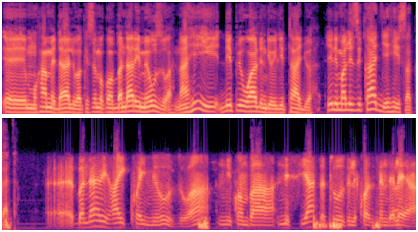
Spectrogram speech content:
eh, Muhamed Ali wakisema kwamba bandari imeuzwa na hii DP World ndio ilitajwa. Ilimalizikaje hii sakata? Eh, bandari haikuwa imeuzwa, ni kwamba ni siasa tu zilikuwa zinaendelea.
